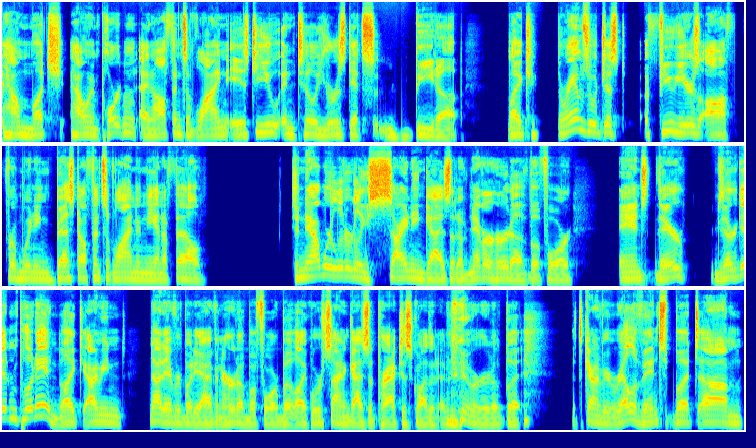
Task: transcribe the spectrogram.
how much how important an offensive line is to you until yours gets beat up. Like the Rams were just a few years off from winning best offensive line in the NFL. To now we're literally signing guys that I've never heard of before and they're they're getting put in. Like I mean, not everybody I haven't heard of before, but like we're signing guys to practice squad that I've never heard of, but it's kind of irrelevant, but um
